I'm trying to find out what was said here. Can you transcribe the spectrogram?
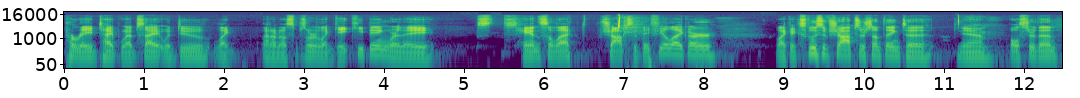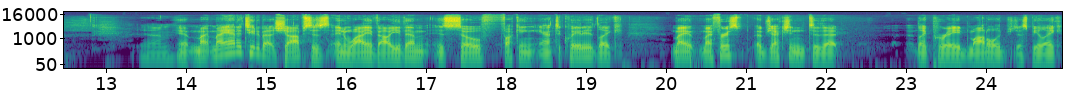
parade type website would do like i don't know some sort of like gatekeeping where they s- hand select shops that they feel like are like exclusive shops or something to yeah, bolster them yeah. Yeah, my, my attitude about shops is and why I value them is so fucking antiquated. Like my my first objection to that like parade model would just be like,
